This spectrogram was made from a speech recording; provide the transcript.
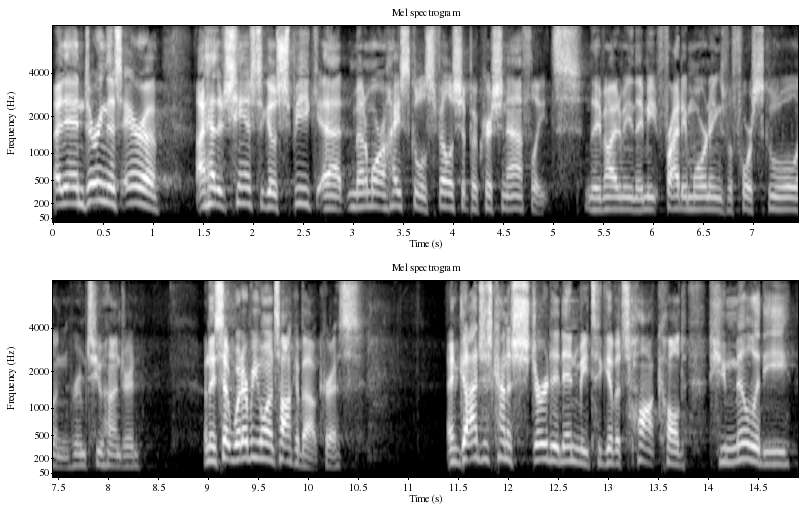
And, and during this era, I had a chance to go speak at Metamora High School's Fellowship of Christian Athletes. They invited me, they meet Friday mornings before school in room 200. And they said, Whatever you want to talk about, Chris. And God just kind of stirred it in me to give a talk called Humility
